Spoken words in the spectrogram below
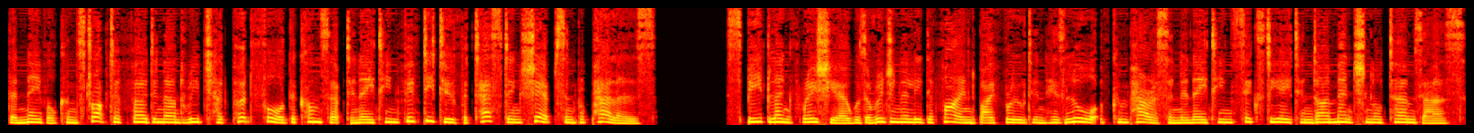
The naval constructor Ferdinand Reech had put forward the concept in 1852 for testing ships and propellers. Speed-length ratio was originally defined by Froude in his law of comparison in 1868 in dimensional terms as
